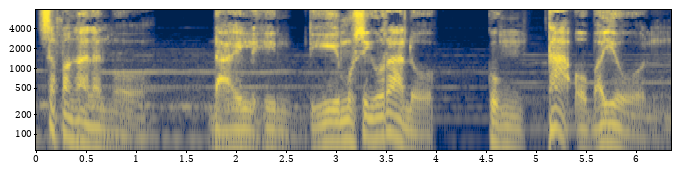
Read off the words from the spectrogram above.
sa pangalan mo dahil hindi mo sigurado kung tao ba yun.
